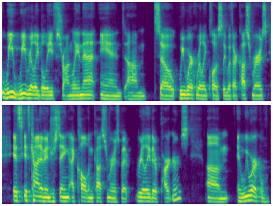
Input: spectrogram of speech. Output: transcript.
we we really believe strongly in that, and um, so we work really closely with our customers. It's it's kind of interesting. I call them customers, but really they're partners. Um, and we work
